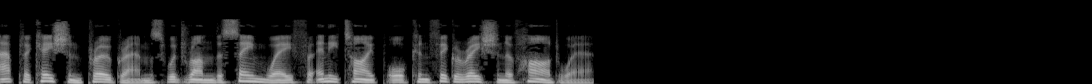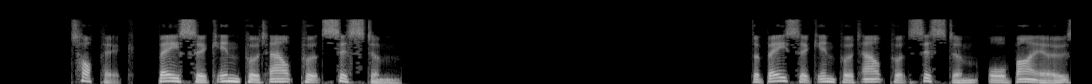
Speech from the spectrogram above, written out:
application programs would run the same way for any type or configuration of hardware. Topic: Basic Input-Output System. The Basic Input-Output System, or BIOS,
